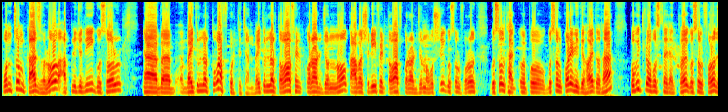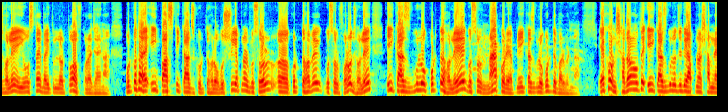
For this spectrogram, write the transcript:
পঞ্চম কাজ হলো আপনি যদি গোসল আহ, বা- বাইতুল্লাহর তওয়াফ করতে চান। বাইতুল্লাহর তওয়াফের করার জন্য কাবা শরীফের তওয়াফ করার জন্য অবশ্যই গোসল ফরজ গোসল থাক গোসল করে নিতে হয় তথা পবিত্র অবস্থায় থাকতে হয়। গোসল ফরজ হলে এই অবস্থায় বাইতুল্লাহর তওয়াফ করা যায় না। মোট কথা এই পাঁচটি কাজ করতে হলে অবশ্যই আপনার গোসল করতে হবে। গোসল ফরজ হলে এই কাজগুলো করতে হলে গোসল না করে আপনি এই কাজগুলো করতে পারবেন না। এখন সাধারণত এই কাজগুলো যদি আপনার সামনে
